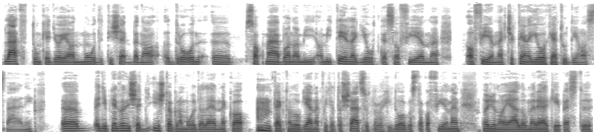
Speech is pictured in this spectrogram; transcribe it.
láthattunk egy olyan módot is ebben a, drón uh, szakmában, ami, ami tényleg jót tesz a film a filmnek, csak tényleg jól kell tudni használni. Egyébként van is egy Instagram oldala ennek a technológiának, vagy hát a srácoknak, akik dolgoztak a filmen. Nagyon ajánlom, mert elképesztő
